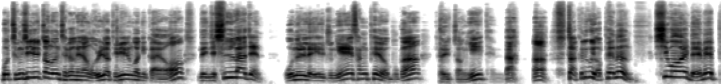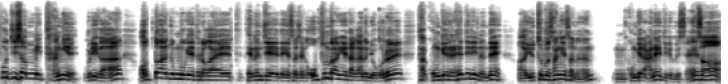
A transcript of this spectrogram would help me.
뭐 증시 일정은 제가 그냥 올려드리는 거니까요. 근데 이제 신라젠 오늘 내일 중에 상패 여부가 결정이 된다. 아, 자 그리고 옆에는 10월 매매 포지션 및 당일 우리가 어떠한 종목에 들어가야 되는지에 대해서 제가 오픈방에다가는 요거를 다 공개를 해드리는데 어, 유튜브 상에서는 음, 공개를 안 해드리고 있어요. 해서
